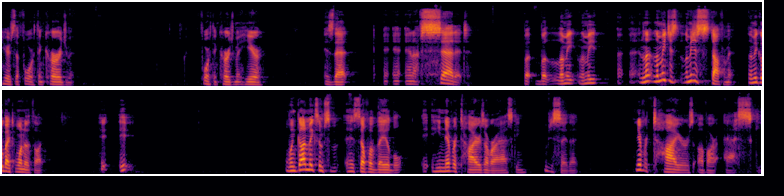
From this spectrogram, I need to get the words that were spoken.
Here's the fourth encouragement. Fourth encouragement here is that, and I've said it, but but let me let me let, let me just let me just stop for a minute. Let me go back to one other thought. He, he, when God makes himself available, he never tires of our asking. Let me just say that. He never tires of our asking.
